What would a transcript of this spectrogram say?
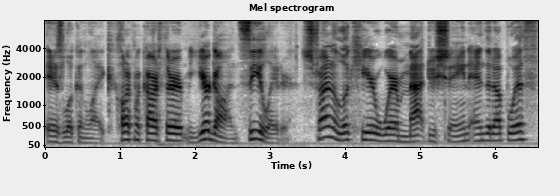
is looking like. Clarke MacArthur, you're gone. See you later. Just trying to look here where Matt Duchene ended up with.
